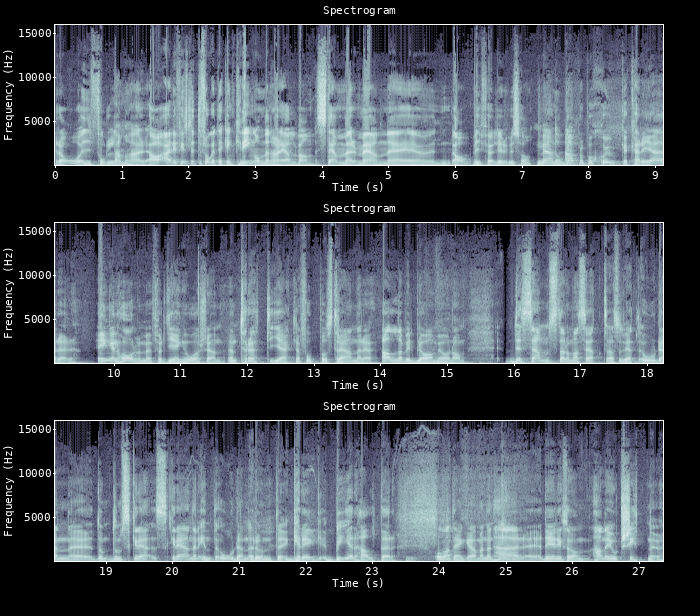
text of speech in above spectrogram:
bra i Fulham här. Ja, det finns lite frågetecken kring om den här elvan stämmer. Men eh, ja, vi följer USA Men noga. apropå sjuka karriärer. Ängelholm för ett gäng år sedan. En trött jäkla fotbollstränare. Alla vill bli av med honom. Det sämsta de har sett. Alltså du vet orden, eh, de, de skrä, skräner inte orden runt Greg Berhalter. Och man tänker, ja men den här, eh, det är liksom, han har gjort shit nu.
